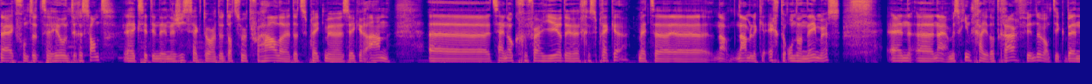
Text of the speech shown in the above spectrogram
Nou, ik vond het heel interessant. Ik zit in de energiesector. Dus dat soort verhalen, dat spreekt me zeker aan. Uh, het zijn ook gevarieerde gesprekken met uh, nou, namelijk echte ondernemers. En uh, nou ja, misschien ga je dat raar vinden, want ik ben,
